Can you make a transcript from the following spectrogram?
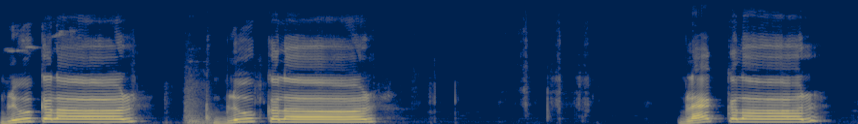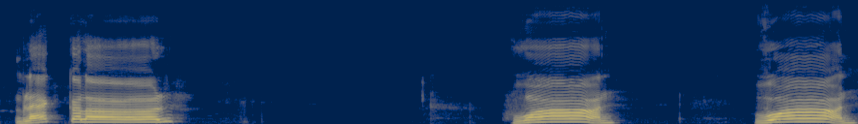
blue color blue color black color black color one one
